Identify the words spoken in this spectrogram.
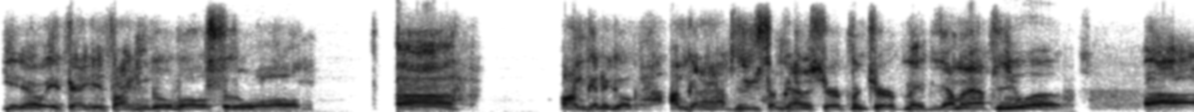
you know, if I, if I can go balls to the wall, uh, I'm gonna go. I'm gonna have to do some kind of surf and turf. Maybe I'm gonna have to do a, uh,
